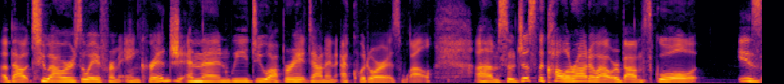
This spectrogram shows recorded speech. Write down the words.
about two hours away from Anchorage, and then we do operate down in Ecuador as well. Um, so just the Colorado Outward Bound School is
